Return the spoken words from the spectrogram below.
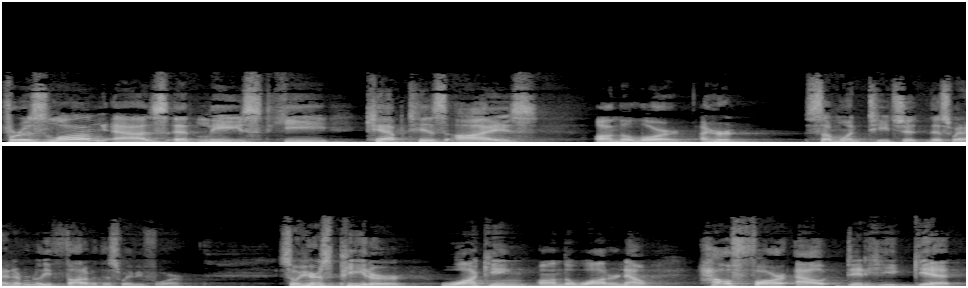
For as long as at least he kept his eyes on the Lord. I heard someone teach it this way. I never really thought of it this way before. So here's Peter walking on the water. Now, how far out did he get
